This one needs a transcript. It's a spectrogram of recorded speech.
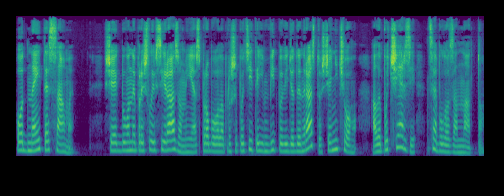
одне й те саме. Ще якби вони прийшли всі разом, і я спробувала прошепотіти їм відповідь один раз, то ще нічого, але по черзі це було занадто.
